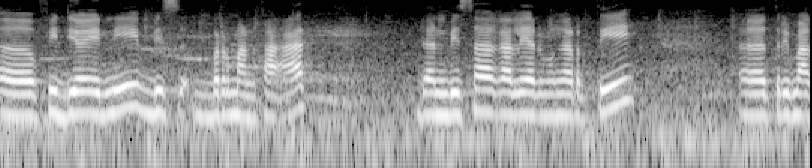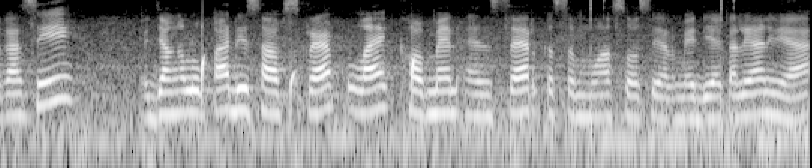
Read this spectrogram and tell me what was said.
uh, video ini bisa bermanfaat dan bisa kalian mengerti. Uh, terima kasih Jangan lupa di subscribe, like, comment, and share ke semua sosial media kalian ya.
